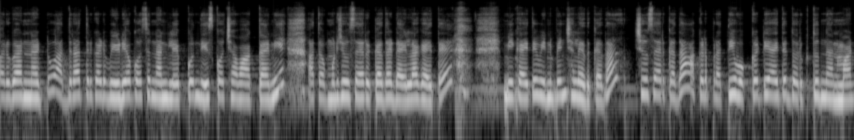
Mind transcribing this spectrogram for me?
పరుగు అన్నట్టు అర్ధరాత్రి గడి వీడియో కోసం నన్ను లేపుకొని తీసుకొచ్చావా అక్క అని ఆ తమ్ముడు చూశారు కదా డైలాగ్ అయితే. మీకైతే వినిపించలేదు కదా? చూశారు కదా? అక్కడ ప్రతి ఒక్కటి అయితే దొరుకుతుంది అనమాట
